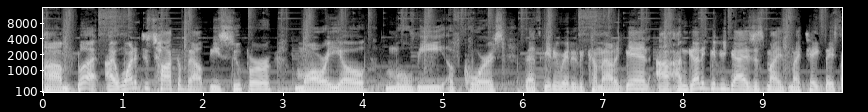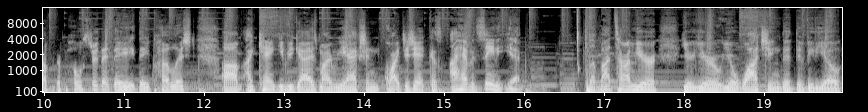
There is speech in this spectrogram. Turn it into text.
Um, but I wanted to talk about the Super Mario movie, of course, that's getting ready to come out again. I, am gonna give you guys just my my take based off the poster that they they published. Um, I can't give you guys my reaction quite just yet because I haven't seen it yet but by the time you're you're you're you're watching the, the video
